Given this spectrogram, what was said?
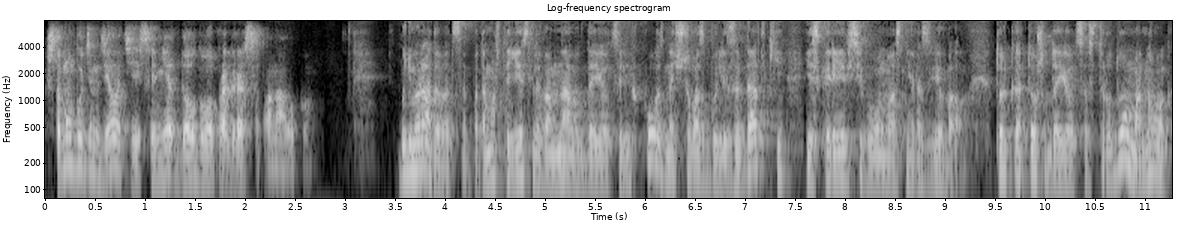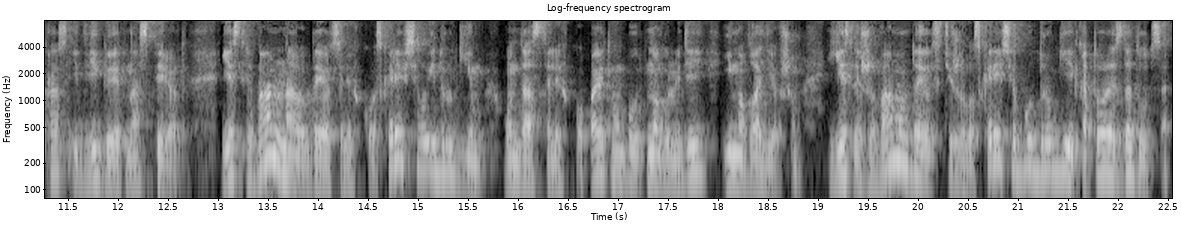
Что мы будем делать, если нет долгого прогресса по навыку? Будем радоваться, потому что если вам навык дается легко, значит, у вас были задатки, и, скорее всего, он вас не развивал. Только то, что дается с трудом, оно как раз и двигает нас вперед. Если вам навык дается легко, скорее всего, и другим он дастся легко, поэтому будет много людей им овладевшим. Если же вам он дается тяжело, скорее всего, будут другие, которые сдадутся,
